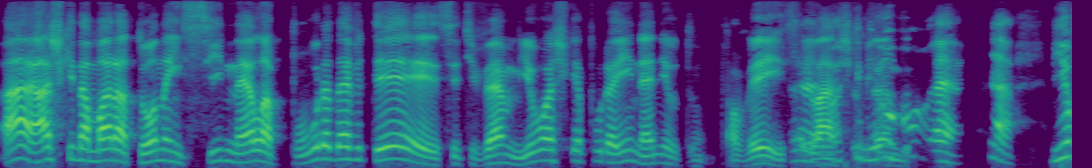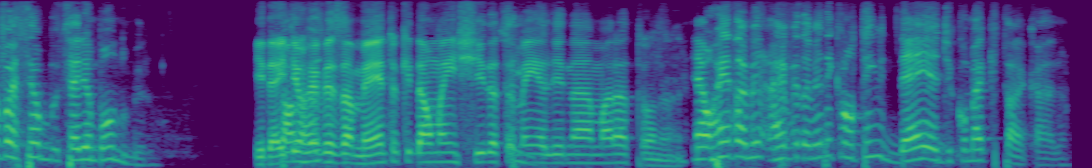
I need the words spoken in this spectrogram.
Ah, acho que na maratona em si, nela pura, deve ter. Se tiver mil, acho que é por aí, né, Newton? Talvez, sei é, lá. Acho que mil, é, bom, é, é, mil vai ser, seria um bom número. E daí Talvez. tem o revezamento que dá uma enchida Sim. também ali na maratona. Né? É, o revezamento, o revezamento é que eu não tenho ideia de como é que tá, cara.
